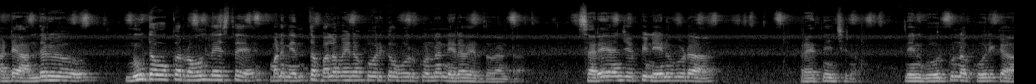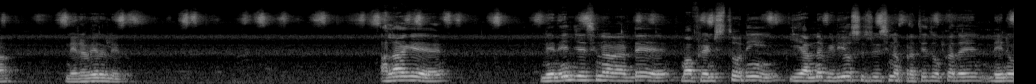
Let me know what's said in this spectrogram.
అంటే అందరూ నూట ఒక్క రౌండ్లు వేస్తే మనం ఎంత బలమైన కోరిక కోరుకున్నా నెరవేరుతుందంట. సరే అని చెప్పి నేను కూడా ప్రయత్నించిన. నేను కోరుకున్న కోరిక నెరవేరలేదు. అలాగే నేనేం చేసినానంటే మా ఫ్రెండ్స్తోని ఈ అన్న వీడియోస్ చూసిన ప్రతిది ఒక్కదే. నేను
